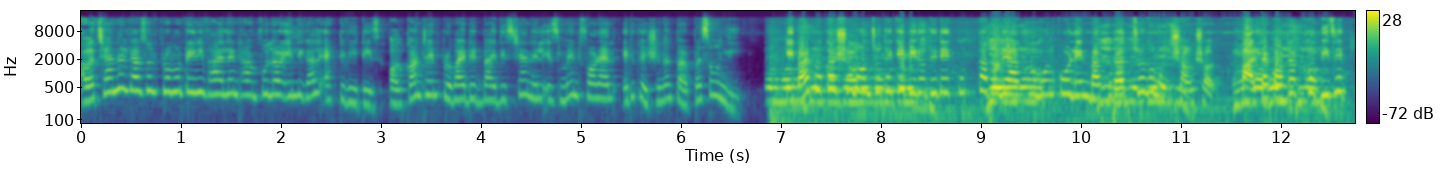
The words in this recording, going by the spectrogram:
Our channel doesn't promote any violent, harmful, or illegal activities. All content provided by this channel is meant for an educational purpose only. এবার প্রকাশ্য মঞ্চ থেকে বিরোধীদের কুত্তা বলে আক্রমণ করলেন বাঁকুড়ার তৃণমূল সাংসদ। পাল্টা কটাক্ষ বিজেপি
